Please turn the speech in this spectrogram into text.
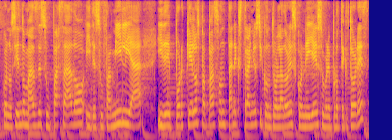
conociendo más de su pasado y de su familia y de por qué los papás son tan extraños y controladores con ella y sobreprotectores,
